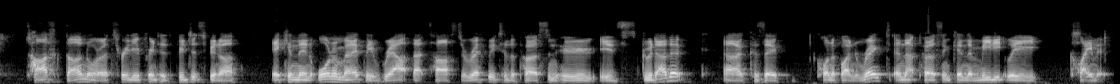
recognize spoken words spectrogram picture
task done or a 3D printed fidget spinner, it can then automatically route that task directly to the person who is good at it because uh, they're quantified and ranked, and that person can immediately claim it.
